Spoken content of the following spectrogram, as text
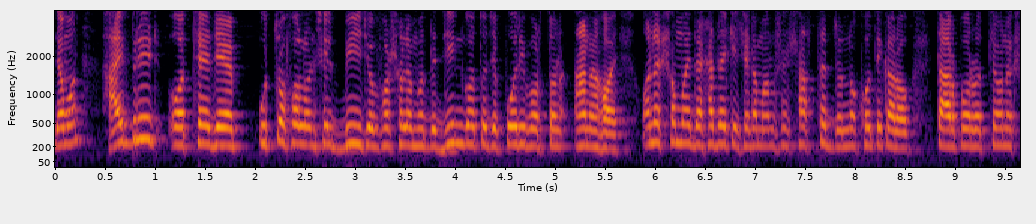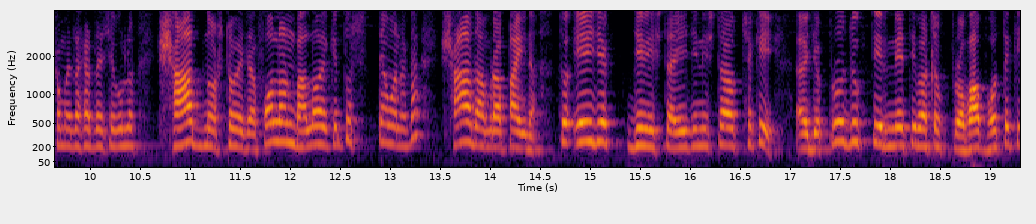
যেমন হাইব্রিড হচ্ছে যে উচ্চ ফলনশীল বীজ ও ফসলের মধ্যে জিনগত যে পরিবর্তন আনা হয়, অনেক সময় দেখা যায় কি সেটা মানুষের স্বাস্থ্যের জন্য ক্ষতিকারক, তারপর হচ্ছে অনেক সময় দেখা যায় সেগুলো স্বাদ নষ্ট হয়ে যায়, ফলন ভালো হয় কিন্তু তেমন একটা স্বাদ আমরা পাই না। তো এই যে জিনিসটা, এই জিনিসটা হচ্ছে কি, এই যে প্রযুক্তির নেতিবাচক প্রভাব হতে কি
